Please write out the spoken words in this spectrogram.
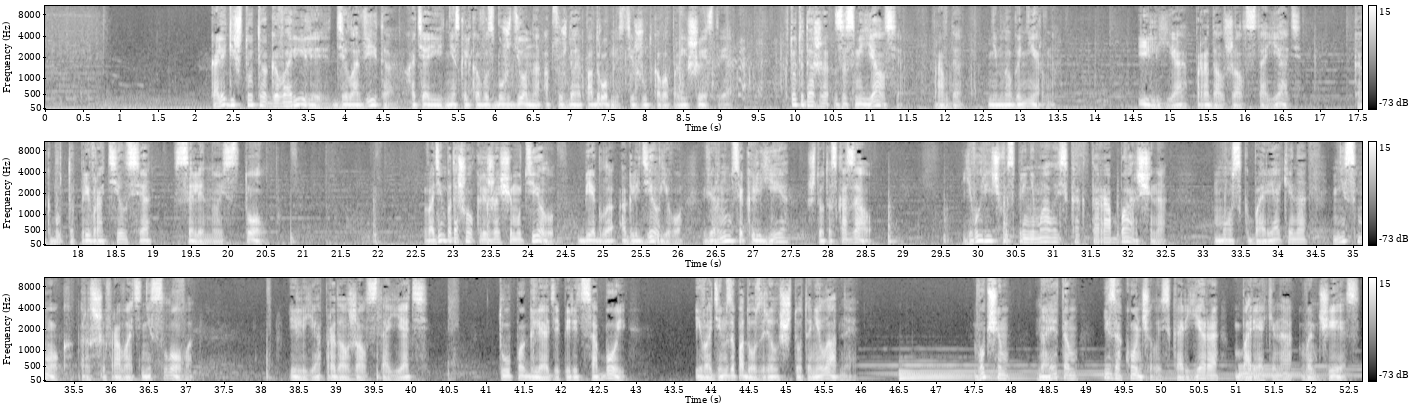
Коллеги что-то говорили деловито, хотя и несколько возбужденно обсуждая подробности жуткого происшествия. Кто-то даже засмеялся, правда, немного нервно. Илья продолжал стоять, как будто превратился в соляной столб. Вадим подошел к лежащему телу, бегло оглядел его, вернулся к Илье, что-то сказал. Его речь воспринималась как тарабарщина. Мозг Борякина не смог расшифровать ни слова. Илья продолжал стоять, тупо глядя перед собой, и Вадим заподозрил что-то неладное. В общем, на этом и закончилась карьера Борякина в МЧС.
